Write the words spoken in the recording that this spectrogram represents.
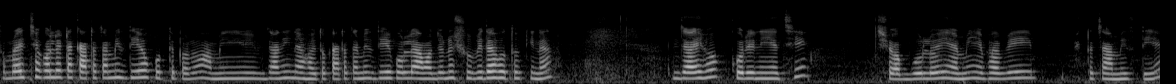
তোমরা ইচ্ছা করলে এটা কাঁটা চামিচ দিয়েও করতে পারো। আমি জানি না, হয়তো কাটা চামিচ দিয়ে করলে আমার জন্য সুবিধা হতো কি না যাই হোক, করে নিয়েছি। সবগুলোই আমি এভাবেই একটা চামিচ দিয়ে।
